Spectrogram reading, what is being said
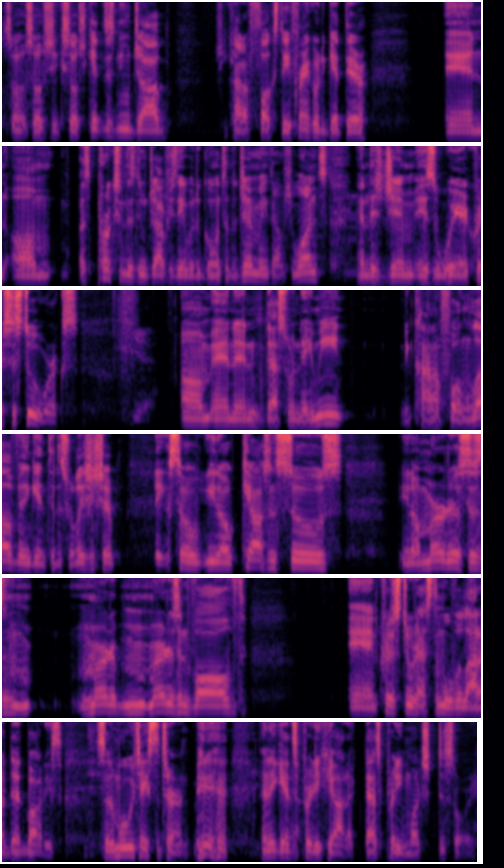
so so she so she gets this new job. She kind of fucks Dave Franco to get there. And um, as perks in this new job, she's able to go into the gym anytime she wants. And this gym is where Kristen Stewart works. Yeah. Um, and then that's when they meet. They kind of fall in love and get into this relationship. So you know, chaos ensues. You know, murders is murder murders involved, and Chris Stewart has to move a lot of dead bodies. So the movie takes a turn, and it gets pretty chaotic. That's pretty much the story.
